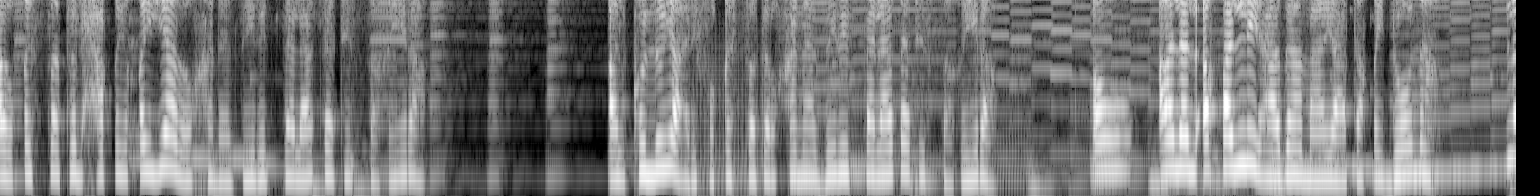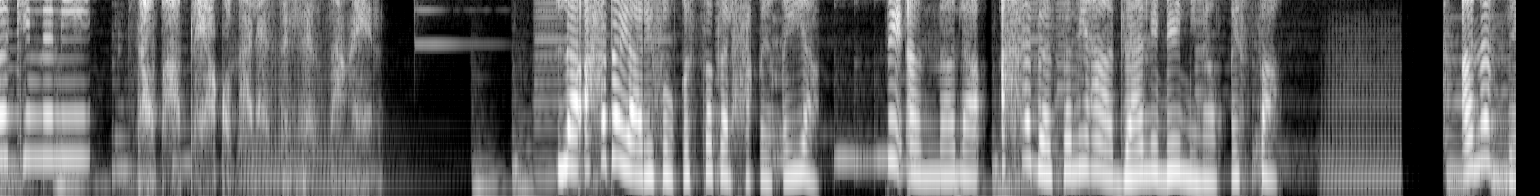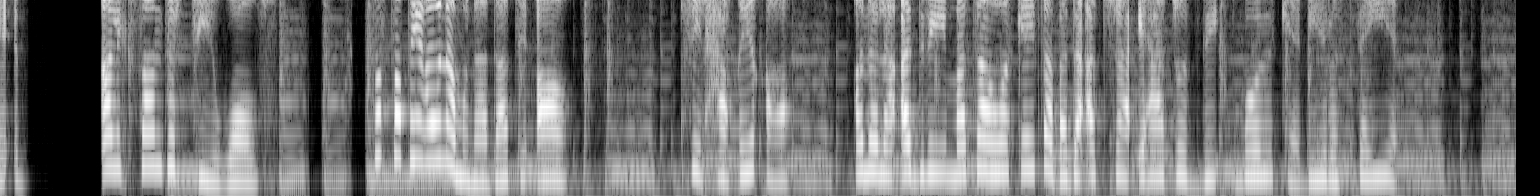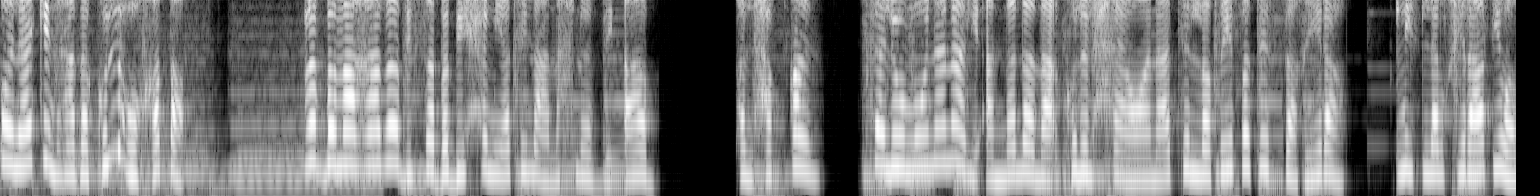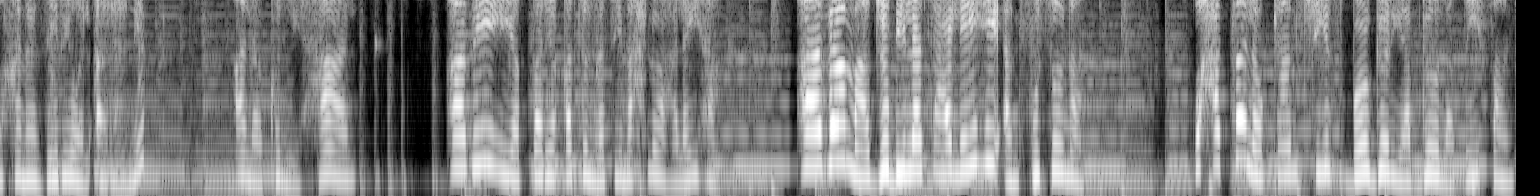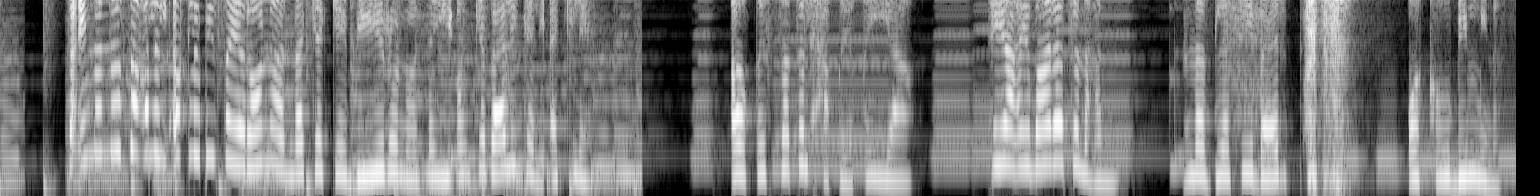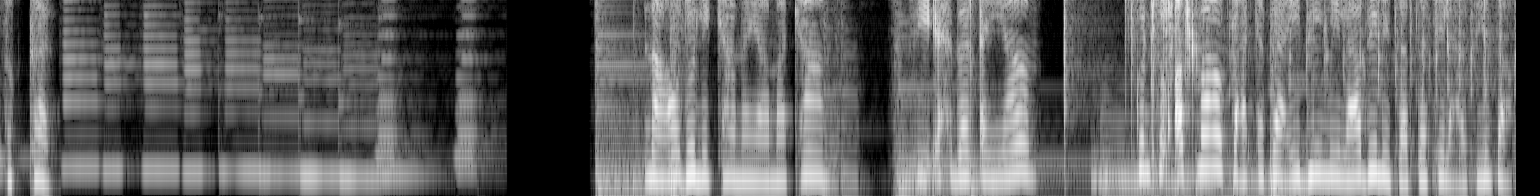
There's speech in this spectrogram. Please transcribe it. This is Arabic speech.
القصة الحقيقية للخنازير الثلاثة الصغيرة. الكل يعرف قصة الخنازير الثلاثة الصغيرة. أو على الأقل هذا ما يعتقدونه. لكنني سوف أطلعكم على سر صغير. لا أحد يعرف القصة الحقيقية لأن لا أحد سمع جانبي من القصة. أنا الذئب. ألكسندر تي وولف. تستطيعون مناداتي آل في الحقيقة أنا لا أدري متى وكيف بدأت شائعات الذئب الكبير السيء. ولكن هذا كله خطأ. ربما هذا بسبب حميتنا نحن الذئاب. هل حقا؟ تلوموننا لأننا نأكل الحيوانات اللطيفة الصغيرة. مثل الخراف والخنازير والأرانب؟ على كل حال هذه هي الطريقة التي نحن عليها. هذا ما جبلت عليه أنفسنا. وحتى لو كان تشيز برجر يبدو لطيفا فإن الناس على الأغلب سيرون أنك كبير وسيء كذلك لأكله. القصة الحقيقية هي عبارة عن نزلة برد. وكوب من السكر. نعود لكان يا مكان. في إحدى الأيام كنت أصنع كعكة عيد الميلاد لجدتي العزيزة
